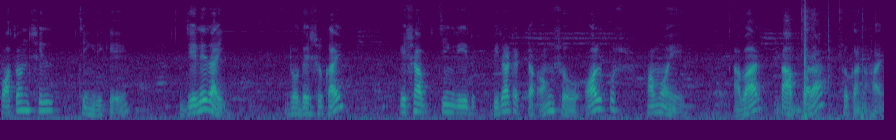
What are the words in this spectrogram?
পচনশীল চিংড়িকে জেলেরাই রোদে শুকায়, এসব চিংড়ির বিরাট একটা অংশ অল্প সময়ে আবার তাপ দ্বারা শুকানো হয়।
